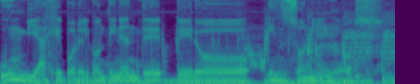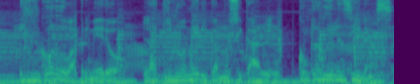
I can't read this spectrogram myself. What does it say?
Un viaje por el continente, pero en sonidos. En Córdoba primero, Latinoamérica Musical, con Claudio Lencinas.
